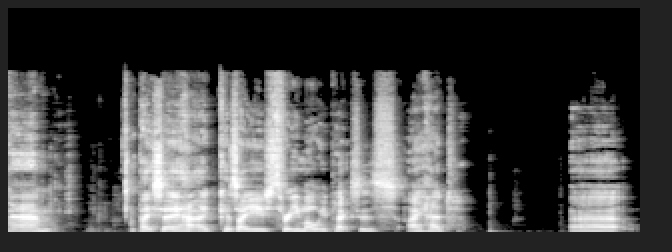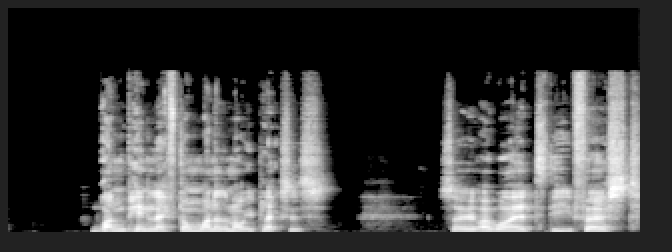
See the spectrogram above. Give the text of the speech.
Um, basically, because I, I used three multiplexers, I had uh, one pin left on one of the multiplexers. So I wired the first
